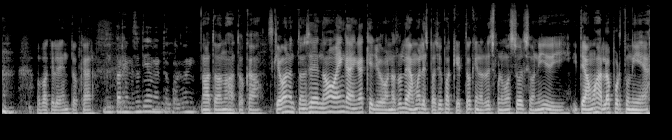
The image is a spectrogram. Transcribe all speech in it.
o para que lo dejen tocar. Y para esos días me tocó algo así. No, a todos nos ha tocado. Es que bueno, entonces, no, venga, venga, que yo, nosotros le damos el espacio para que toque, nosotros les ponemos todo el sonido y, y, te vamos a dar la oportunidad.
